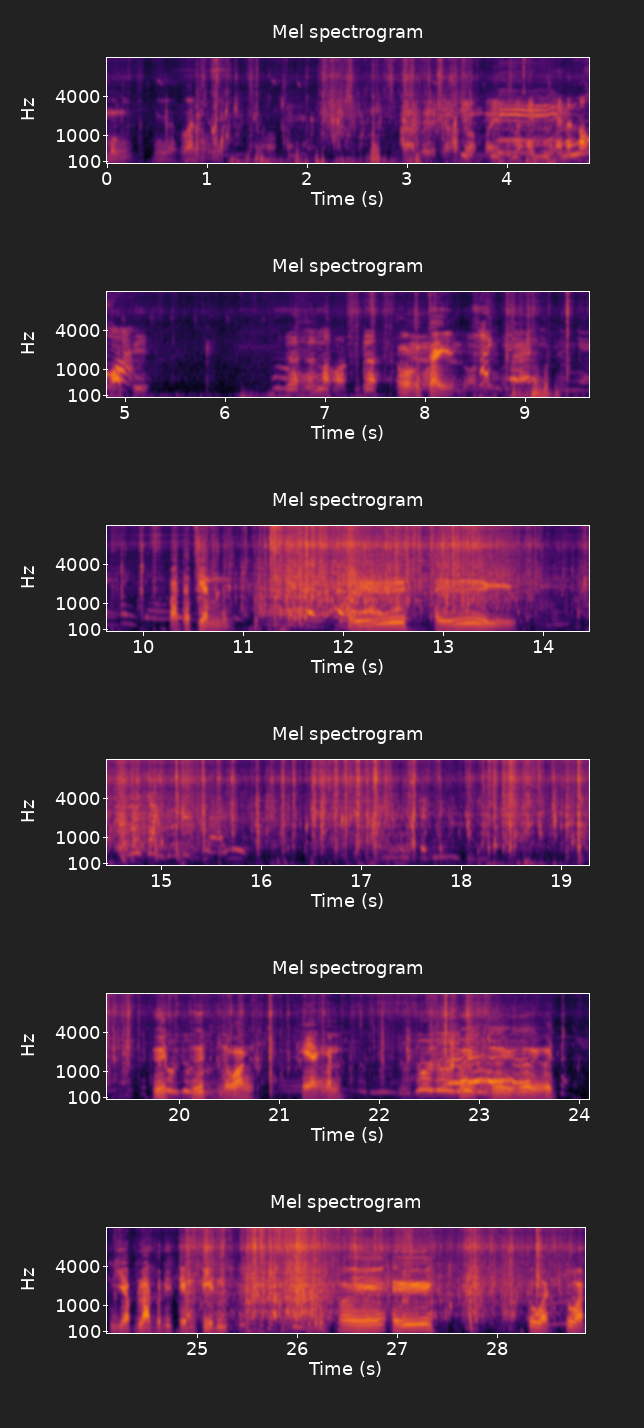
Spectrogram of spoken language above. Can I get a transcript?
หมองนี่ล่ะว่านหม้องนี้จับเออจับจอมไว้พี่ให้ให้มันมาออกพี่ เด้อให้มันมาออกสิเด้อเอาของไต่ปลาตะเพียนเออเอ้ยอึดอึดระวังแข็งมันดูดูเอ้ยเอ้ยเอ้ยเหยียบลัดบดีเต็มตีนเอ้ยเอ้ยตรวจตรวจ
